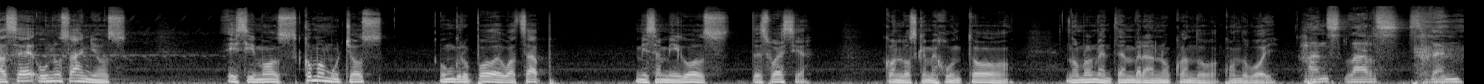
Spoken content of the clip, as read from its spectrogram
Hace unos años hicimos, como muchos, un grupo de WhatsApp. Mis amigos de Suecia, con los que me junto normalmente en verano cuando, cuando voy. Hans, Lars, Sven.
